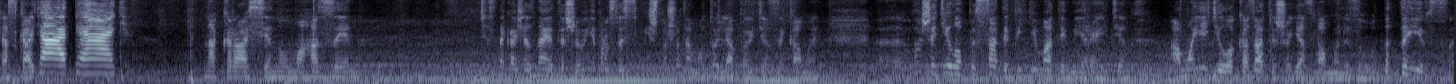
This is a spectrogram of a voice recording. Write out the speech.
я сказати, опять на Красіну в магазин? Чесно кажучи, знаєте, що мені просто смішно, що там ото ляпають язиками. Е, Ваше діло писати, піднімати мій рейтинг. А моє діло казати, що я з вами не згодна. Та і все.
